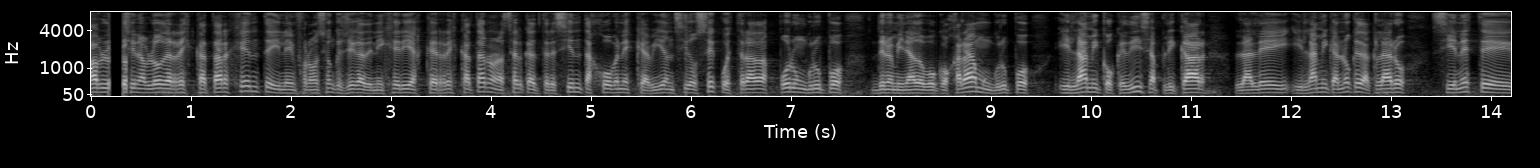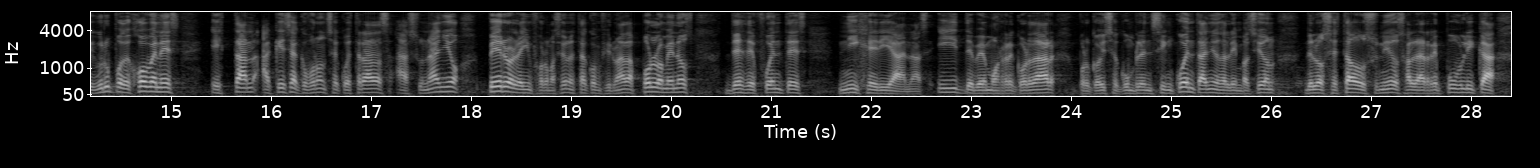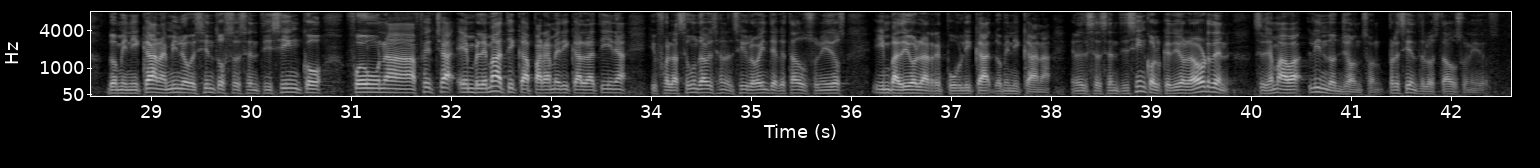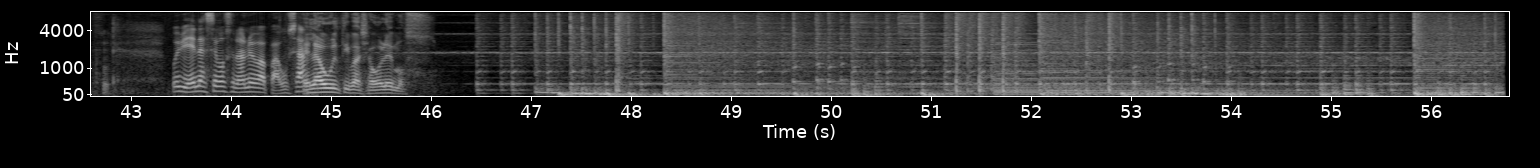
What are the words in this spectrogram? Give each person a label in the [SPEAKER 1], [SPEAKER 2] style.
[SPEAKER 1] Pablo Recién habló de rescatar gente y la información que llega de Nigeria es que rescataron a cerca de 300 jóvenes que habían sido secuestradas por un grupo denominado Boko Haram, un grupo islámico que dice aplicar la ley islámica. No queda claro si en este grupo de jóvenes están aquellas que fueron secuestradas hace un año, pero la información está confirmada por lo menos desde fuentes nigerianas. Y debemos recordar, porque hoy se cumplen 50 años de la invasión de los Estados Unidos a la República Dominicana, 1962, 25 fue una fecha emblemática para América Latina y fue la segunda vez en el siglo XX que Estados Unidos invadió la República Dominicana. En el 65 el que dio la orden se llamaba Lyndon Johnson, presidente de los Estados Unidos.
[SPEAKER 2] Muy bien, hacemos una nueva pausa.
[SPEAKER 3] Es la última, ya volvemos.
